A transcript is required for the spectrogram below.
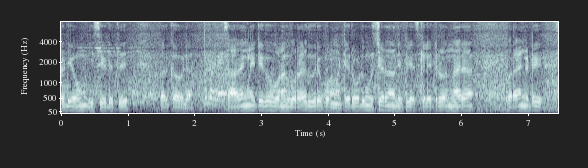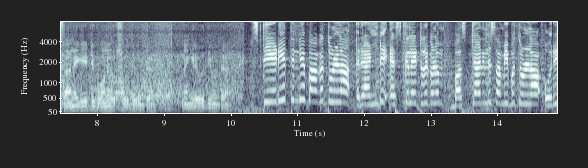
റെഡിയാവും ഈ സൈഡ് സൈഡത്ത് വർക്കാവില്ല സാധനങ്ങളായിട്ടൊക്കെ പോകണം കുറേ ദൂരെ പോകണം മറ്റേ റോഡ് മുറിച്ചിടുന്നാൽ ഇപ്പോൾ എസ്കലേറ്റർ വന്നാരാ? കുറേ അങ്ങോട്ട് സാധനം കയറ്റി പോകണേ കുറച്ച് ബുദ്ധിമുട്ടാണ്. ഭയങ്കര ബുദ്ധിമുട്ടാണ്. സ്റ്റേഡിയത്തിന്റെ ഭാഗത്തുള്ള രണ്ട് എസ്കലേറ്ററുകളും ബസ് സ്റ്റാൻഡിന് സമീപത്തുള്ള ഒരു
